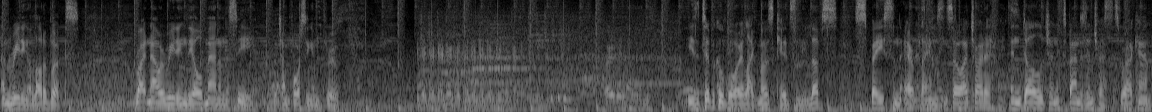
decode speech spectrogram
and reading a lot of books. Right now, we're reading The Old Man and the Sea, which I'm forcing him through. Where we? He's a typical boy like most kids, and he loves space and airplanes, and so I try to indulge and expand his interests where I can.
